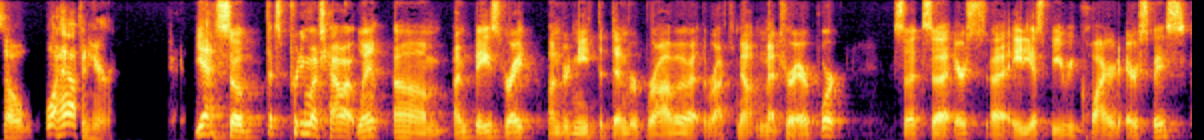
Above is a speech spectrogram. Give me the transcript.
So what happened here? Yeah, so that's pretty much how it went. Um, I'm based right underneath the Denver Bravo at the Rocky Mountain Metro Airport. So it's uh, air, uh, ADS-B required airspace.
